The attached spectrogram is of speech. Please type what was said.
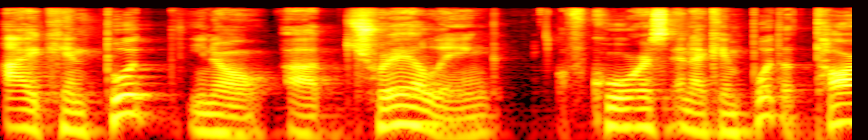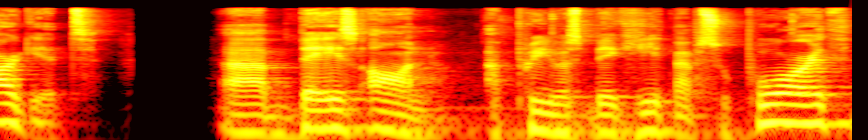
I can put, you know, a trailing, of course, and I can put a target uh, based on a previous big heat map support,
